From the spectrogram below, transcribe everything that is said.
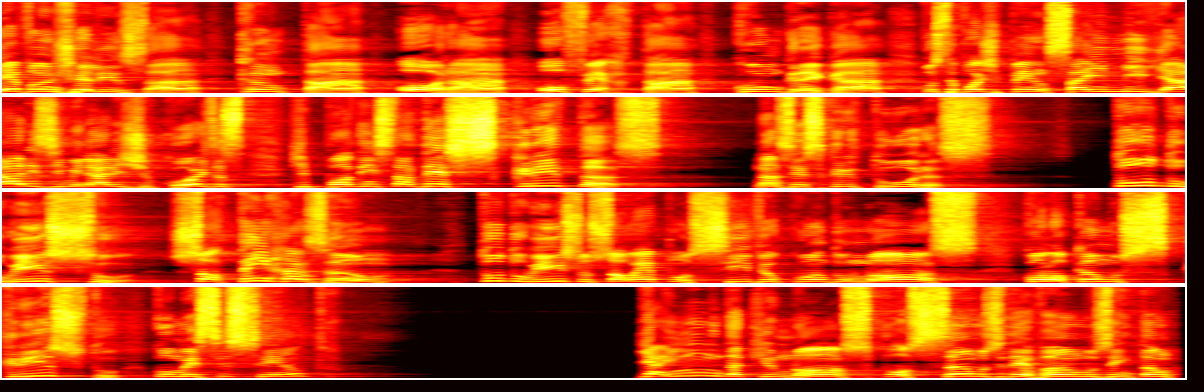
evangelizar, cantar, orar, ofertar, congregar. Você pode pensar em milhares e milhares de coisas que podem estar descritas nas Escrituras. Tudo isso só tem razão, tudo isso só é possível quando nós colocamos Cristo como esse centro. E ainda que nós possamos e devamos então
